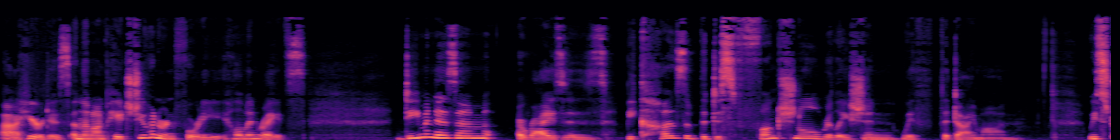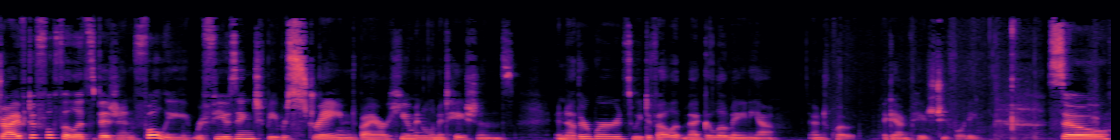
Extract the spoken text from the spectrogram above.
Ah, here it is. And then on page 240, Hillman writes Demonism arises because of the dysfunctional relation with the daimon. We strive to fulfill its vision fully, refusing to be restrained by our human limitations. In other words, we develop megalomania. End quote. Again, page 240. So,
